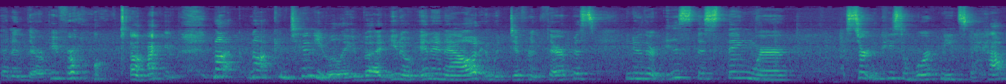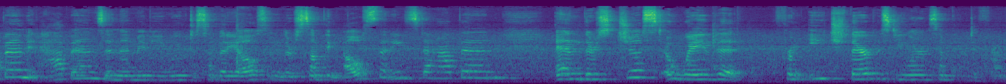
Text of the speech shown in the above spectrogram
been in therapy for a long time, not not continually, but you know, in and out, and with different therapists, you know, there is this thing where a certain piece of work needs to happen. It happens, and then maybe you move to somebody else, and there's something else that needs to happen. And there's just a way that from each therapist you learn something different.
